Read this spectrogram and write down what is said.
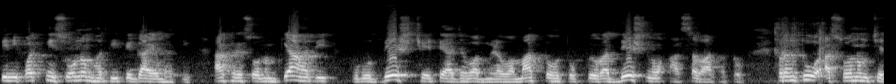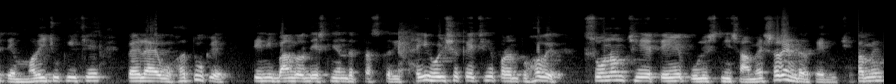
તેની પત્ની સોનમ હતી, તે ગાયબ હતી. આખરે સોનમ ક્યાં હતી? પૂરો દેશ છે તે આ જવાબ મેળવવા માગતો હતો, પૂરા દેશનો આ સવાલ હતો. પરંતુ આ સોનમ છે તે મળી ચૂકી છે. પહેલાં એવું હતું કે તેની બાંગ્લાદેશની અંદર તસ્કરી થઈ હોઈ શકે છે, પરંતુ હવે સોનમ છે તે પોલીસની સામે સરેન્ડર કર્યું છે. તમે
